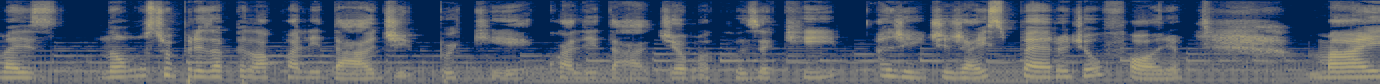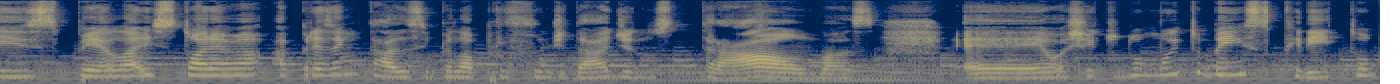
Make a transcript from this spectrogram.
mas não surpresa pela qualidade, porque qualidade é uma coisa que a gente já espera de Eufória, mas pela história apresentada, assim, pela profundidade nos traumas. É, eu achei tudo muito bem escrito,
